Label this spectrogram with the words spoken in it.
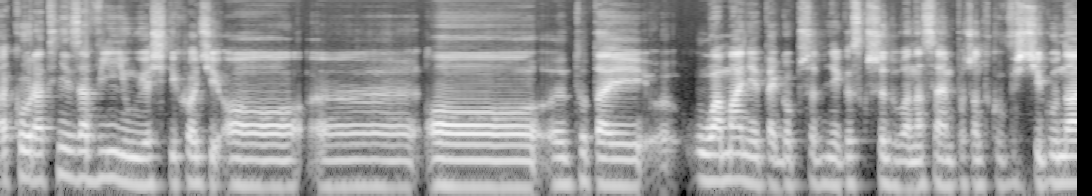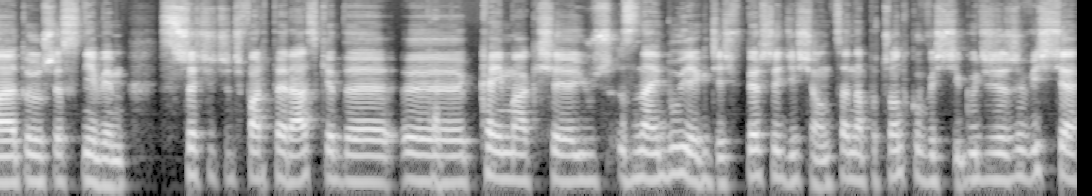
akurat nie zawinił, jeśli chodzi o, e, o tutaj łamanie tego przedniego skrzydła na samym początku wyścigu, no ale to już jest, nie wiem, z trzeci czy czwarty raz, kiedy e, K-Mac się już znajduje gdzieś w pierwszej dziesiątce na początku wyścigu, gdzie rzeczywiście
